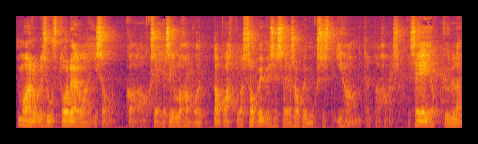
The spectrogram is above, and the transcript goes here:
mahdollisuus todella isoon kaaukseen ja silloinhan voi tapahtua sopimisessa ja sopimuksesta ihan mitä tahansa. Ja se ei ole kyllä,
